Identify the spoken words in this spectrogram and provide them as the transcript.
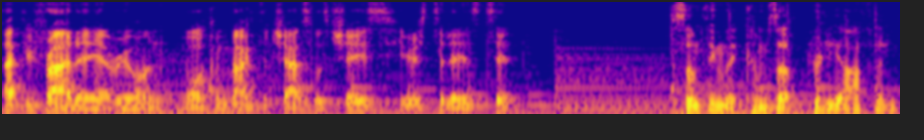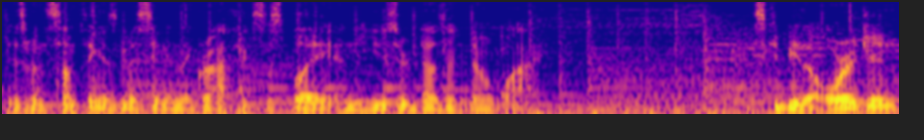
Happy Friday, everyone. Welcome back to Chats with Chase. Here's today's tip. Something that comes up pretty often is when something is missing in the graphics display and the user doesn't know why. This could be the origin,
